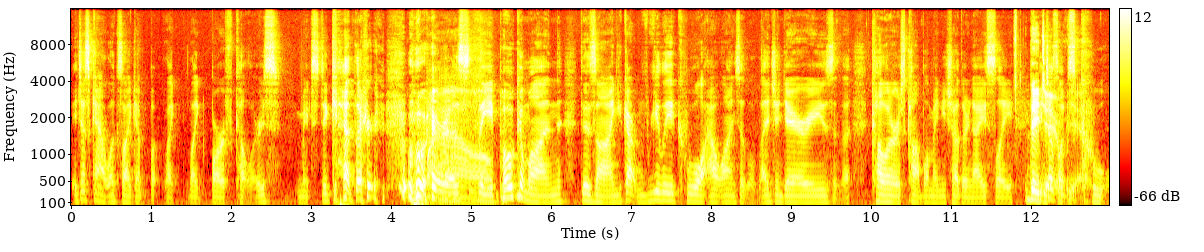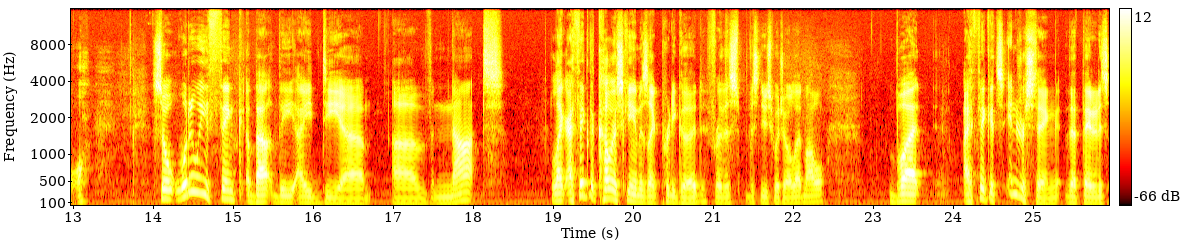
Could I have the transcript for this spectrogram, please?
it just kind of looks like a like like barf colors mixed together. Whereas Wow. the Pokemon design, you've got really cool outlines of the legendaries, and the colors complement each other nicely. They do. it just looks yeah. cool. So, what do we think about the idea of not like I think the color scheme is like pretty good for this this new Switch OLED model, but I think it's interesting that it is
